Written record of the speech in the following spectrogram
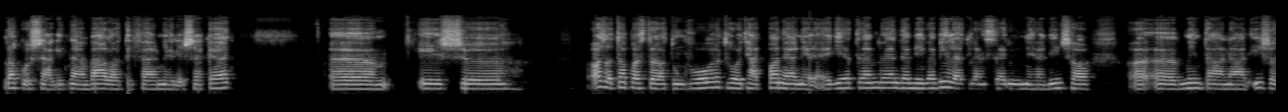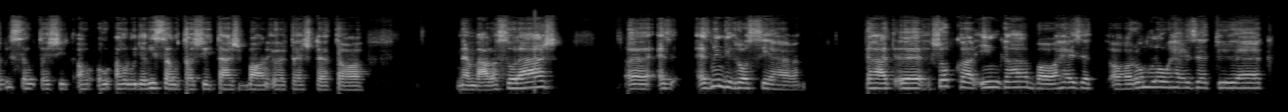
lakossági, nem vállalati felméréseket, és az a tapasztalatunk volt, hogy hát panelnél egyértelműen, de még a véletlenszerűnél is, a, a, a mintánál is, a visszautasít, ahol ugye visszautasításban öltestet a, nem válaszolás, ez, ez mindig rossz jel. Tehát sokkal inkább a, helyzet, a romló helyzetűek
